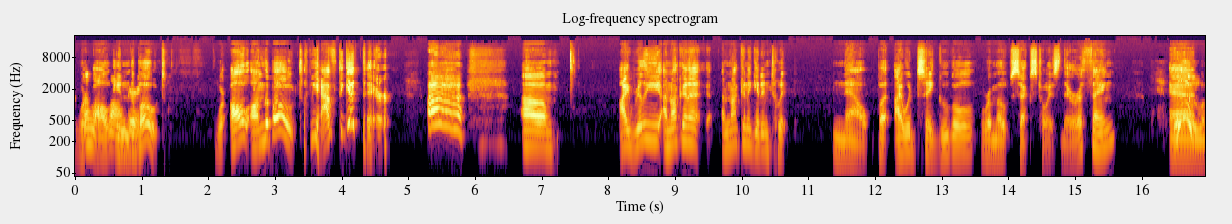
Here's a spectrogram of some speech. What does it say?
We're all in the boat. We're all on the boat. We have to get there. Ah. Um I really I'm not going to I'm not going to get into it now, but I would say Google remote sex toys. They're a thing. And Ooh.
